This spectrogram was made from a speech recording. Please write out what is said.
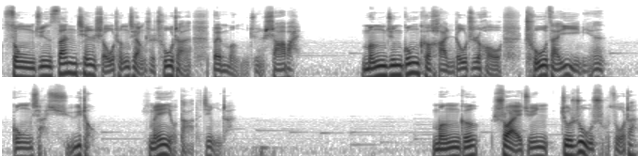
宋军三千守城将士出战，被蒙军杀败。蒙军攻克汉州之后，除在一年，攻下徐州，没有大的进展。蒙哥率军就入蜀作战。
